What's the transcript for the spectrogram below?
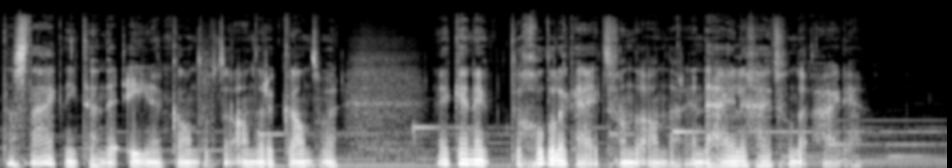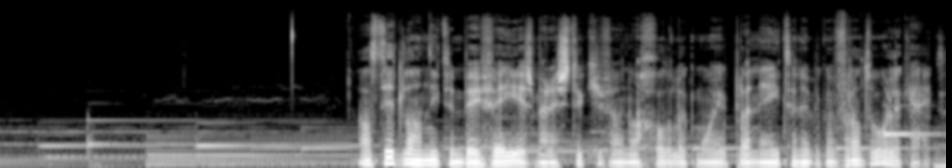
Dan sta ik niet aan de ene kant of de andere kant, maar herken ik de goddelijkheid van de ander en de heiligheid van de aarde. Als dit land niet een BV is, maar een stukje van een goddelijk mooie planeet, dan heb ik een verantwoordelijkheid.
